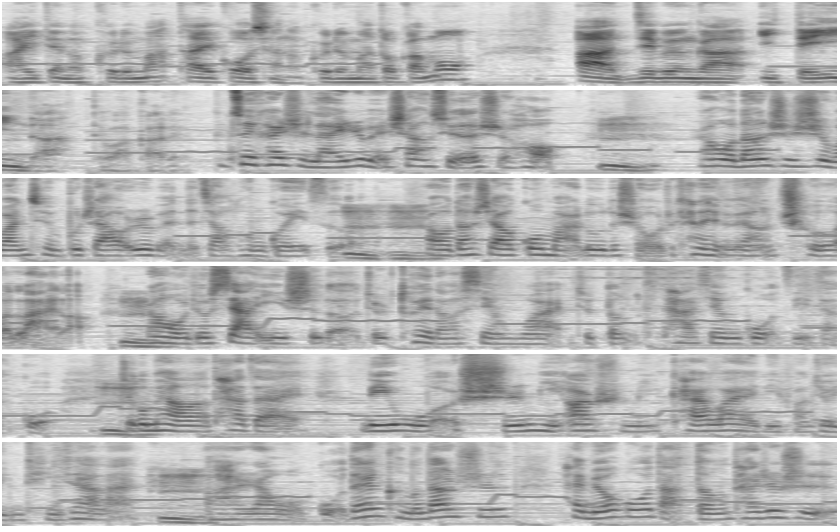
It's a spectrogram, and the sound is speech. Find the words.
相手の車対向車の車とかもあ自分が行っていいんだってわかる。最开始来日本上学的时候，うん然后我当时是完全不知道日本的交通规则，うん然后我当时要过马路的时候，我就看到有一辆車来了，嗯然后我就下意识的就退到线外，就等他先过，自己再过。嗯结果没想到他在离我十米、二十米开外的地方就已经停下来，うん然后还让我过。但是可能当时他也没有给我打灯，他就是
